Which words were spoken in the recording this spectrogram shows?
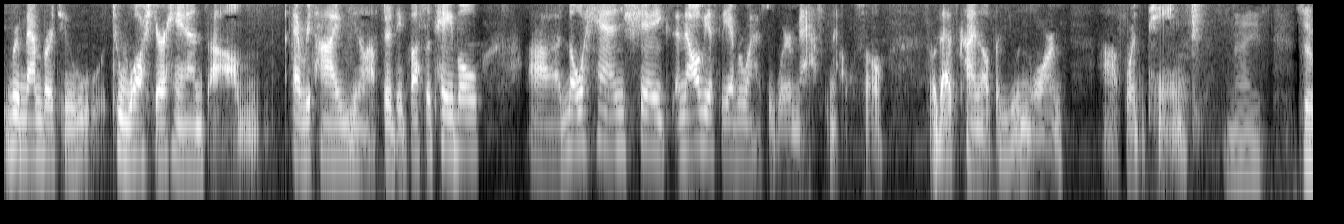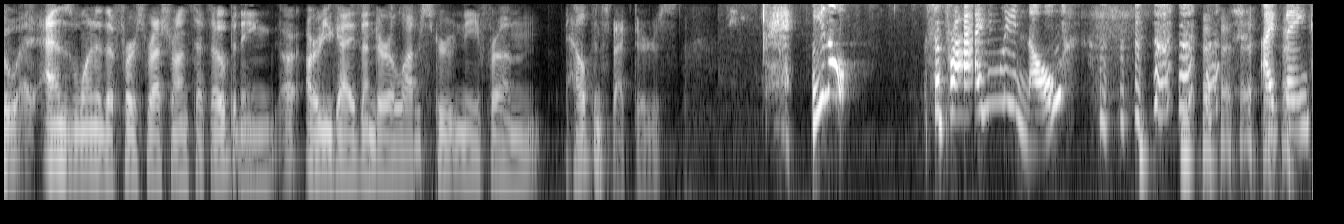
remember to to wash their hands um, every time you know after they bust a table. Uh, no handshakes, and obviously everyone has to wear a mask now. So so that's kind of a new norm uh, for the team. Nice. So, as one of the first restaurants that's opening, are, are you guys under a lot of scrutiny from health inspectors? You know, surprisingly, no. I think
